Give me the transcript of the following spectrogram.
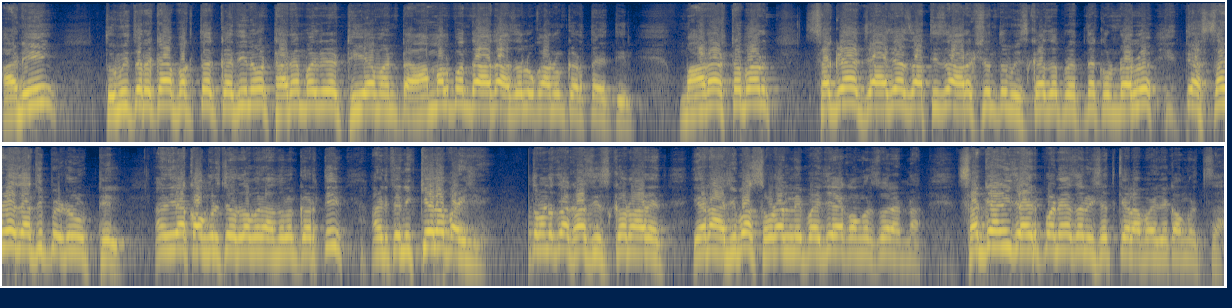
आणि तुम्ही तर काय फक्त कधी न ठाण्यामध्ये ठिया म्हणता आम्हाला पण दहा दहा हजार लोक आणून करता येतील. महाराष्ट्रभर सगळ्या ज्या ज्या जातीचं आरक्षण तुम्ही हिसकायचा प्रयत्न करून राहिलो त्या सगळ्या जाती पेटून उठतील आणि या काँग्रेसच्या विरोधामध्ये आंदोलन करतील आणि त्यांनी केलं पाहिजे. तरुणाचा घास हिसकावणार आहेत. यांना अजिबात सोडायला नाही पाहिजे या काँग्रेसवाल्यांना. सगळ्यांनी जाहीरपणे याचा निषेध केला पाहिजे काँग्रेसचा.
